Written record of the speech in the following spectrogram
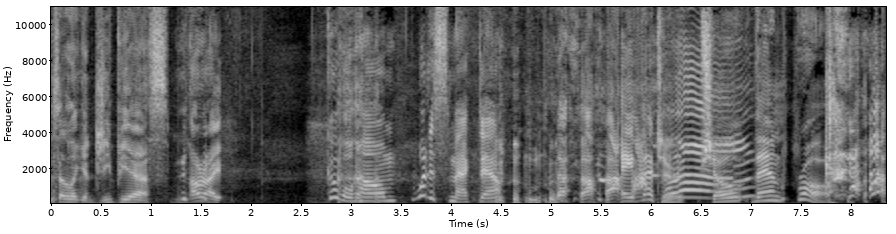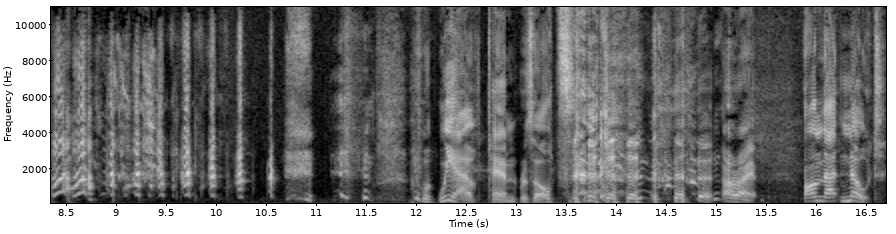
Sounded like a GPS. All right. Google Home. What is SmackDown? A better show than Raw. We have 10 results. All right. On that note,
